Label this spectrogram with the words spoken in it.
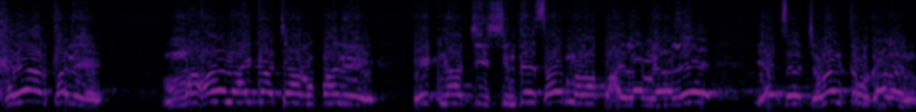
खऱ्या अर्थाने महानायकाच्या रूपाने एकनाथजी शिंदे साहेब मला पाहायला मिळाले. याच ज्वलंत उदाहरण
